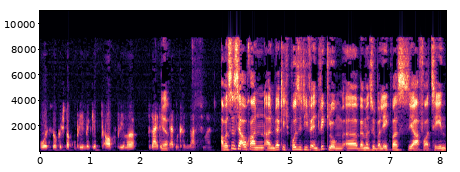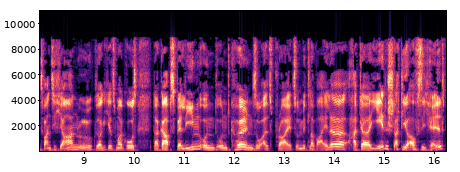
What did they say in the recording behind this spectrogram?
wo es wirklich noch Probleme gibt, auch Probleme beseitigt ja. werden können, sag ich mal. Aber es ist ja auch an, an wirklich positive Entwicklung, äh, wenn man sich überlegt, was ja vor 10, 20 Jahren, uh, sage ich jetzt mal groß, da gab's Berlin und, und Köln so als Prides und mittlerweile hat ja jede Stadt, die auf sich hält,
